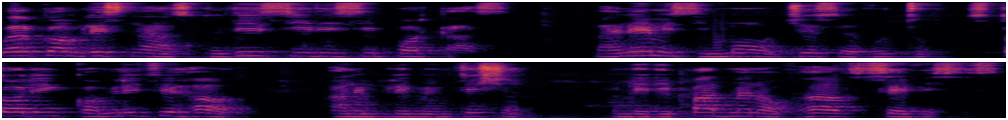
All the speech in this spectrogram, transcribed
Welcome listeners to this CDC podcast. My name is Imo Joseph Utu, studying community health and implementation in the Department of Health Services,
